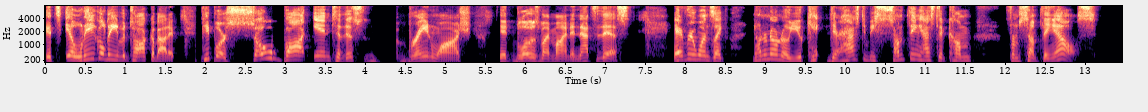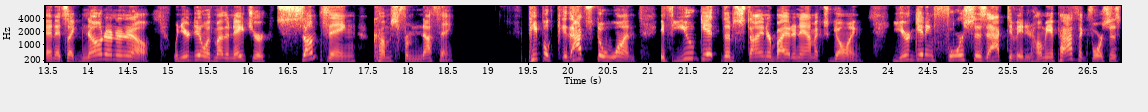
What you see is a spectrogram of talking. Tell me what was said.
It's illegal to even talk about it. People are so bought into this brainwash, it blows my mind. And that's this. Everyone's like, no, no, no, no, you can't. There has to be something has to come from something else. And it's like, no, no, no, no, no. When you're dealing with Mother Nature, something comes from nothing people that's the one if you get the steiner biodynamics going you're getting forces activated homeopathic forces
